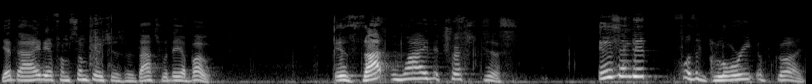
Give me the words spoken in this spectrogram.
Get the idea from some churches that that's what they're about. Is that why the church exists? Isn't it for the glory of God?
